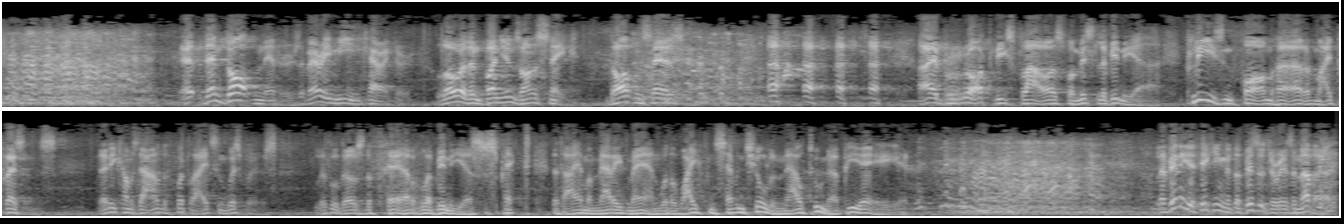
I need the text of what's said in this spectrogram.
Uh, then Dalton enters, a very mean character, lower than bunions on a snake. Dalton says, I brought these flowers for Miss Lavinia. Please inform her of my presence. Then he comes down to the footlights and whispers, Little does the fair Lavinia suspect that I am a married man with a wife and seven children in Altoona, PA. Lavinia, thinking that the visitor is another,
